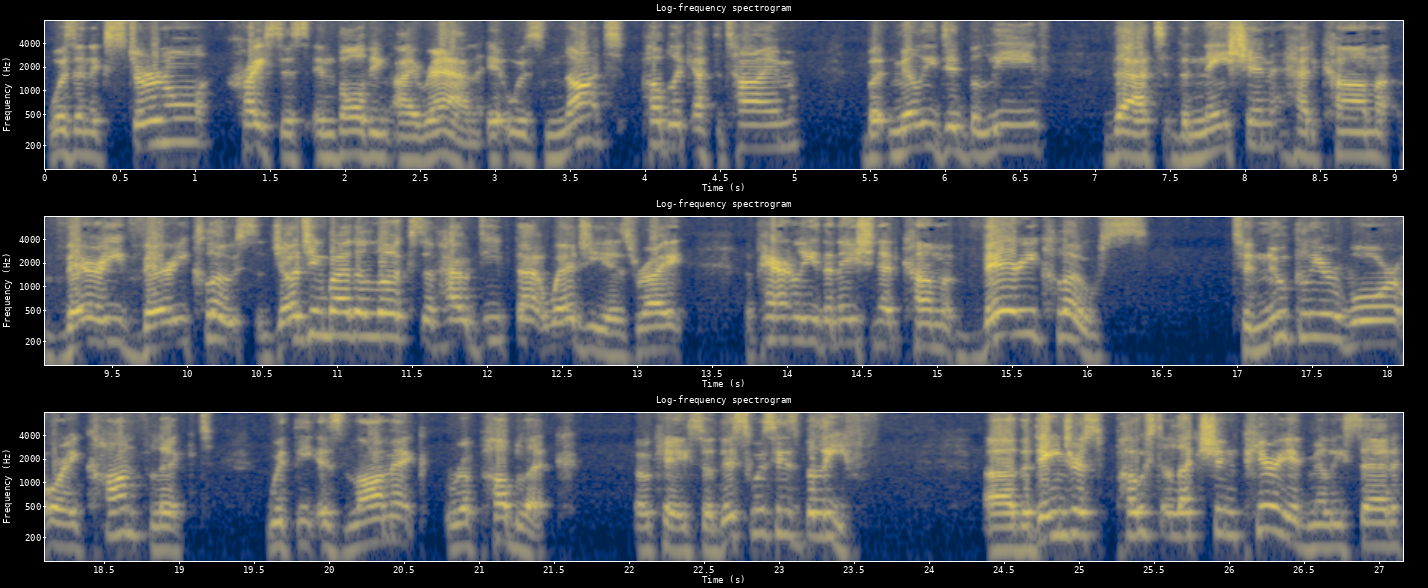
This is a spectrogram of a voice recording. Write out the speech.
was an external crisis involving Iran. It was not public at the time, but Milley did believe that the nation had come very, very close, judging by the looks of how deep that wedgie is, right? Apparently, the nation had come very close to nuclear war or a conflict with the Islamic Republic. Okay, so this was his belief. Uh, the dangerous post election period, Milley said,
